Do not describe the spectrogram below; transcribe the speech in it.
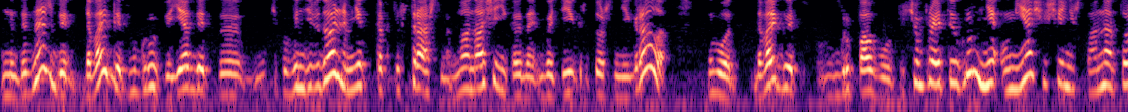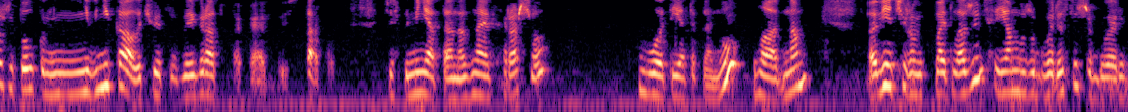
Говорит, знаешь, говорит, давай, говорит, в группе. Я, говорит, э, типа, в индивидуально мне как-то страшно. Но она вообще никогда в эти игры тоже не играла. Вот, давай, говорит, в групповую. Причем про эту игру мне, у меня ощущение, что она тоже толком не вникала, что это за игра-то такая. То есть так вот. Чисто меня-то она знает хорошо. Вот, я такая, ну, ладно. Вечером спать ложимся, я мужу говорю, слушай, говорю,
